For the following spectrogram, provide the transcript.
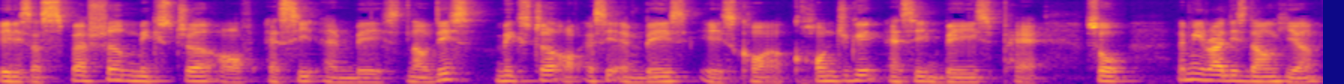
it is a special mixture of acid and base. Now this mixture of acid and base is called a conjugate acid-base pair. So let me write this down here.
